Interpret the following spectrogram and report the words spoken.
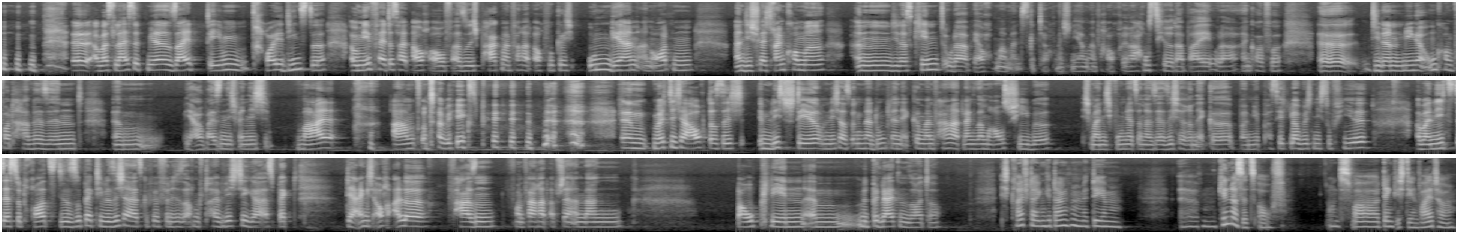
äh, aber es leistet mir seitdem treue Dienste. Aber mir fällt es halt auch auf. Also ich parke mein Fahrrad auch wirklich ungern an Orten, an die ich schlecht rankomme, an die das Kind oder wer auch immer, man, es gibt ja auch Menschen, die haben einfach auch ihre Haustiere dabei oder Einkäufe, äh, die dann mega unkomfortabel sind. Ähm, ja, weiß nicht, wenn ich mal abends unterwegs bin, ähm, möchte ich ja auch, dass ich im Licht stehe und nicht aus irgendeiner dunklen Ecke mein Fahrrad langsam rausschiebe. Ich meine, ich wohne jetzt in einer sehr sicheren Ecke. Bei mir passiert, glaube ich, nicht so viel. Aber nichtsdestotrotz, dieses subjektive Sicherheitsgefühl finde ich ist auch ein total wichtiger Aspekt, der eigentlich auch alle Phasen von Fahrradabstellanlagen, Bauplänen ähm, mit begleiten sollte ich greife da in Gedanken mit dem ähm, Kindersitz auf. Und zwar denke ich den weiter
